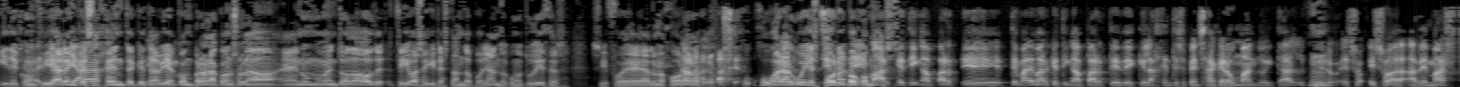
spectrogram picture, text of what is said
Y de confiar en que esa gente que te había comprado la consola en un momento dado te iba a seguir estando apoyando, como tú dices. Si fue a lo mejor jugar al Wii Sport y poco más. Marketing aparte, tema de marketing aparte de que la gente se pensaba que era un mando y tal, hmm. pero eso, eso además,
